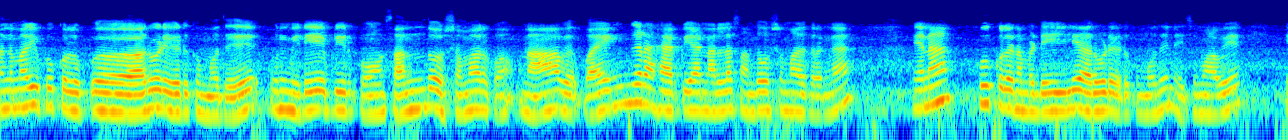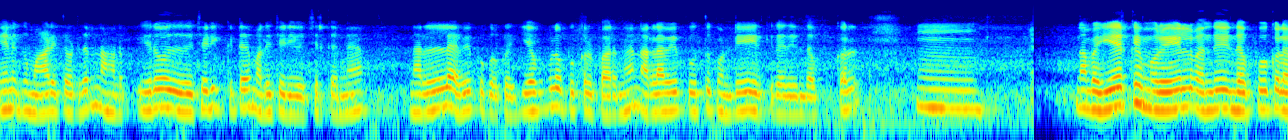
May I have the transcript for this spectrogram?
அந்த மாதிரி பூக்கள் அறுவடை எடுக்கும்போது உண்மையிலேயே எப்படி இருக்கும்? சந்தோஷமாக இருக்கும். நான் பயங்கர ஹாப்பியாக நல்லா சந்தோஷமாக இருக்கிறேங்க. ஏன்னா பூக்களை நம்ம டெய்லி அறுவடை எடுக்கும்போது நிஜமாகவே எனக்கு மாடி தோட்டத்தில் நாலு இருபது செடிக்கிட்ட மல்லிச்செடி வச்சிருக்கேங்க. வச்சுருக்கேங்க நல்லாவே பூக்கள். எவ்வளோ பூக்கள் பாருங்கள் நல்லாவே பூத்து கொண்டே இருக்கிறது இந்த பூக்கள். நம்ம இயற்கை முறையில் வந்து இந்த பூக்களை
